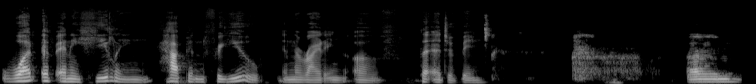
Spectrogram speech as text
what if any healing happened for you in the writing of The Edge of Being? Um,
